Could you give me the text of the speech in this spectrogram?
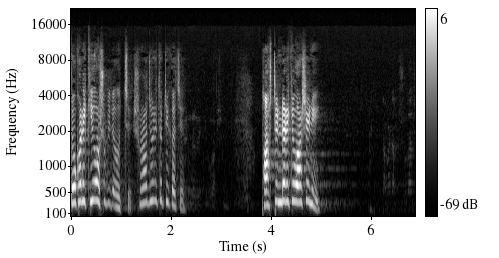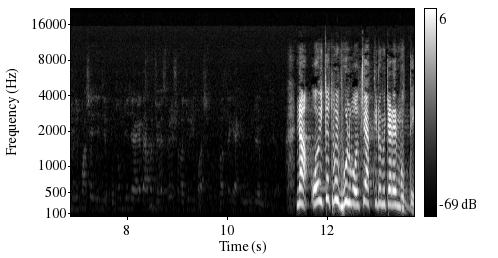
তো ওখানে কি অসুবিধা হচ্ছে? সোনাঝুরি তো ঠিক আছে। ফার্স্ট টেন্ডারে কেউ আসেনি? না, ওই তো তুমি ভুল বলছো, এক কিলোমিটারের মধ্যে।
